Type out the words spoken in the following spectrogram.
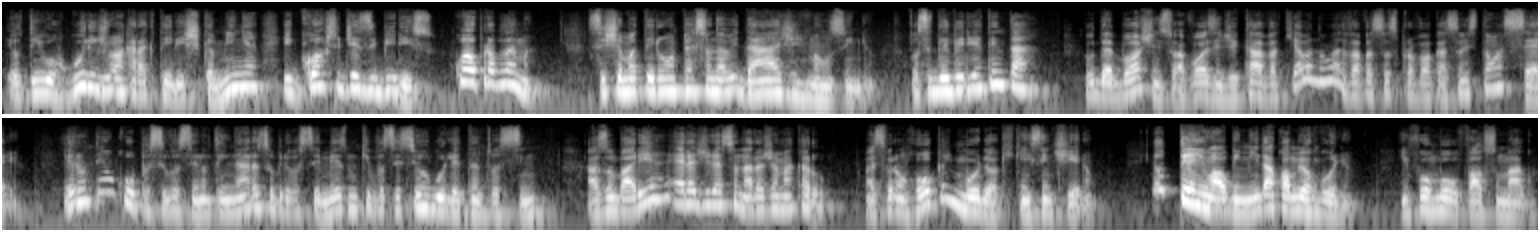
Eu tenho orgulho de uma característica minha e gosto de exibir isso. Qual é o problema? Se chama ter uma personalidade, irmãozinho. Você deveria tentar. O deboche em sua voz indicava que ela não levava suas provocações tão a sério. Eu não tenho culpa se você não tem nada sobre você mesmo que você se orgulha tanto assim. A zombaria era direcionada a Jamacaru, mas foram Roca e Murdoch quem sentiram. Eu tenho algo em mim da qual me orgulho, informou o falso mago.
